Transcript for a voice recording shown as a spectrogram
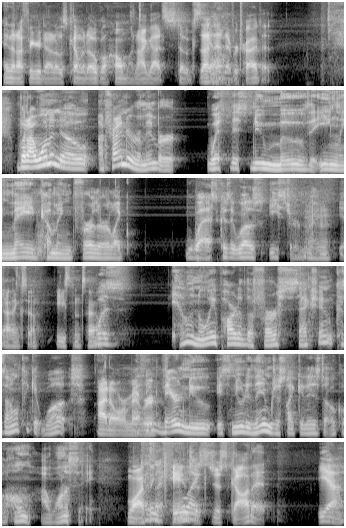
And then I figured out it was coming to Oklahoma, and I got stoked because I had never tried it. But I want to know. I'm trying to remember with this new move that Yuengling made coming further, like west, because it was eastern, right? I think so. East and South. Was Illinois part of the first section? Because I don't think it was. I don't I remember. think they're new. It's new to them, just like it is to Oklahoma. I want to say. well, I think I Kansas like- just got it Yeah.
